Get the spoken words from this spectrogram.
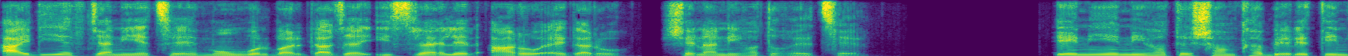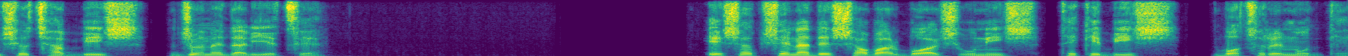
আইডিএফ জানিয়েছে, মঙ্গলবার গাজায় ইসরায়েলের আরও এগারো সেনা নিহত হয়েছে। এ নিয়ে নিহতের সংখ্যা বেড়ে তিনশো ছাব্বিশ জনে দাঁড়িয়েছে। এসব সেনাদের সবার বয়স ১৯ থেকে ২০ বছরের মধ্যে।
